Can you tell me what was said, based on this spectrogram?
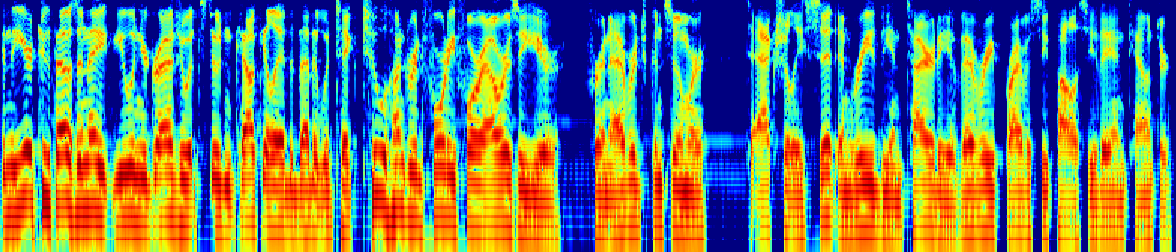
In the year 2008, you and your graduate student calculated that it would take 244 hours a year for an average consumer to actually sit and read the entirety of every privacy policy they encounter.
